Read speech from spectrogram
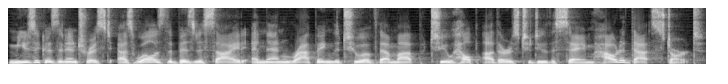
music is an interest as well as the business side, and then wrapping the two of them up to help others to do the same? How did that start?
